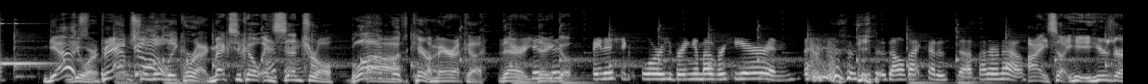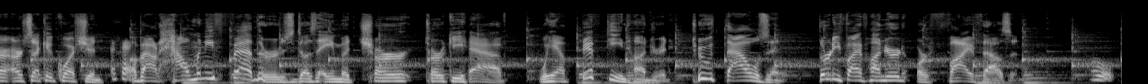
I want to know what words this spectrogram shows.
Yes, You are bingo! absolutely correct. Mexico and Central Blog uh, with Karen. America. There, Didn't there you go. Spanish explorers bring them over here and all that kind of stuff. I don't know. All right, so here's our, our second question. Okay. About how many feathers does a mature turkey have? We have 1,500, 2,000, 3,500, or 5,000. Oh,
